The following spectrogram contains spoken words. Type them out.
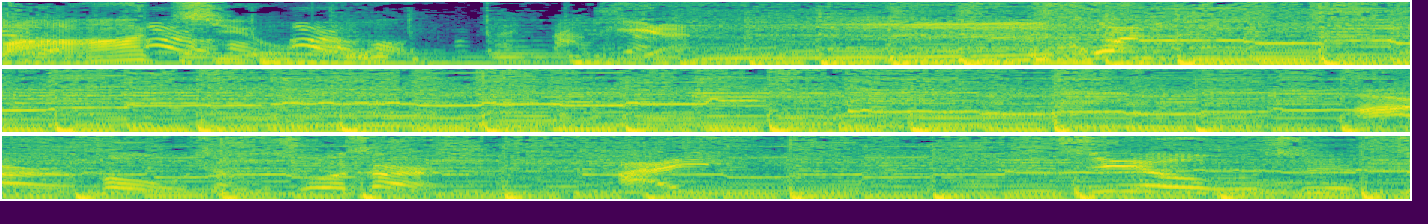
把酒言欢。二后生说事儿，哎，就是这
